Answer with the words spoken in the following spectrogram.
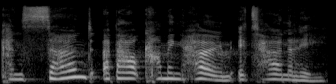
concerned about coming home eternally,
